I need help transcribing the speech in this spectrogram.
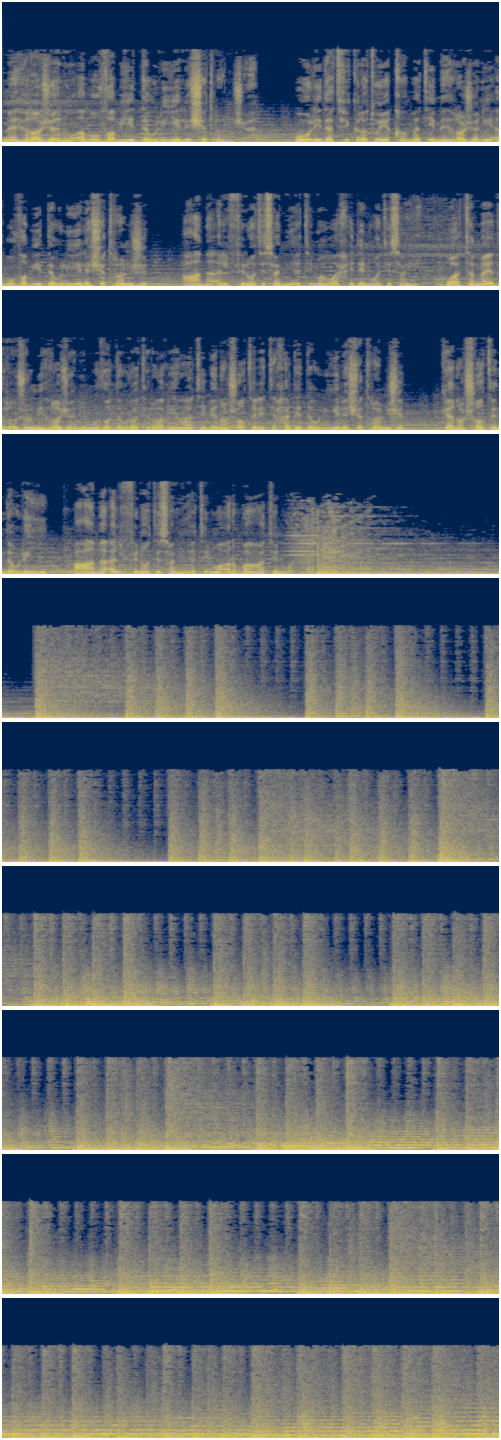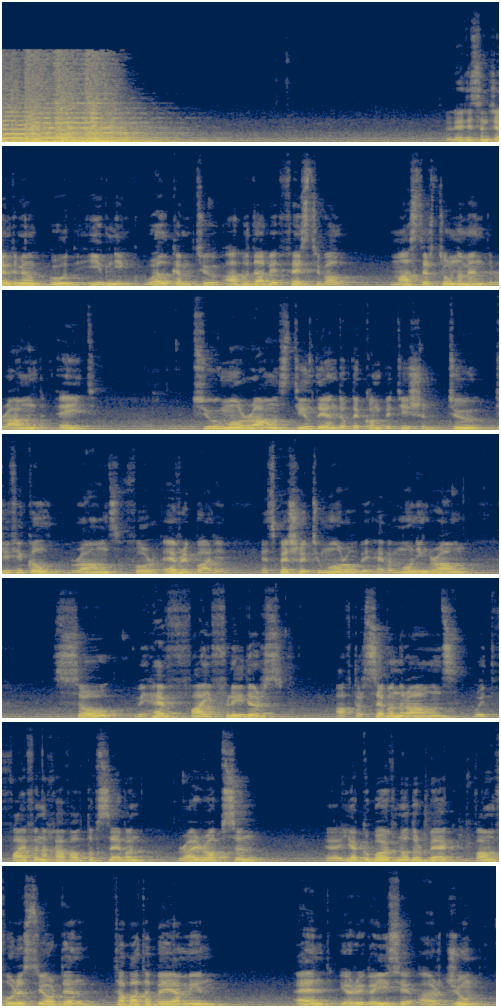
مهرجان أبو ظبي الدولي للشطرنج. ولدت فكرة إقامة مهرجان أبو ظبي الدولي للشطرنج عام 1991 وتم إدراج المهرجان منذ الدورة الرابعة بنشاط الاتحاد الدولي للشطرنج كنشاط دولي عام 1984 Welcome to Abu Dhabi Festival Masters Tournament Round 8. Two more rounds till the end of the competition. Two difficult rounds for everybody. Especially tomorrow we have a morning round. So we have five leaders after seven rounds with five and a half out of seven. Ray Robson, uh, Yakubboev Nodirbek, Van Foreest Jordan, Tabatabaei Amin, and Erigaisi Arjun.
